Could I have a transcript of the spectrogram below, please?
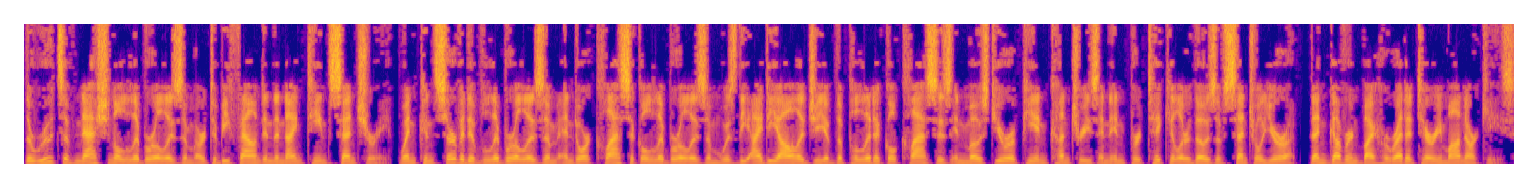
The roots of national liberalism are to be found in the 19th century, when conservative liberalism and or classical liberalism was the ideology of the political classes in most European countries and in particular those of Central Europe, then governed by hereditary monarchies.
